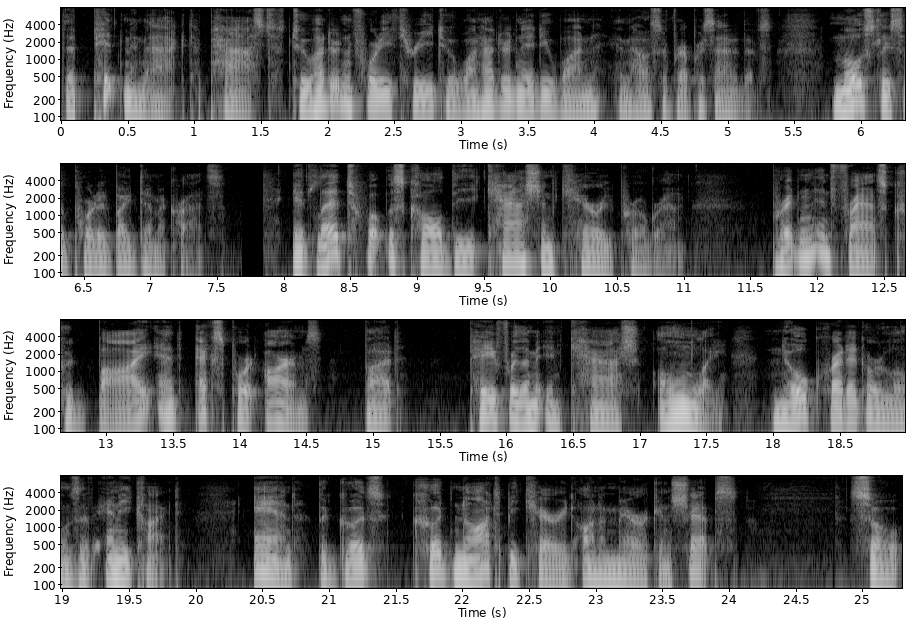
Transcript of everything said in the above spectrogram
the Pittman Act passed 243 to 181 in the House of Representatives, mostly supported by Democrats. It led to what was called the cash and carry program. Britain and France could buy and export arms, but pay for them in cash only, no credit or loans of any kind. And the goods could not be carried on American ships. So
